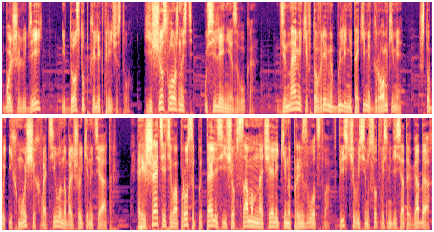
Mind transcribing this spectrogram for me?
больше людей и доступ к электричеству. Еще сложность — усиление звука. Динамики в то время были не такими громкими, чтобы их мощи хватило на большой кинотеатр. Решать эти вопросы пытались еще в самом начале кинопроизводства, в 1880-х годах.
